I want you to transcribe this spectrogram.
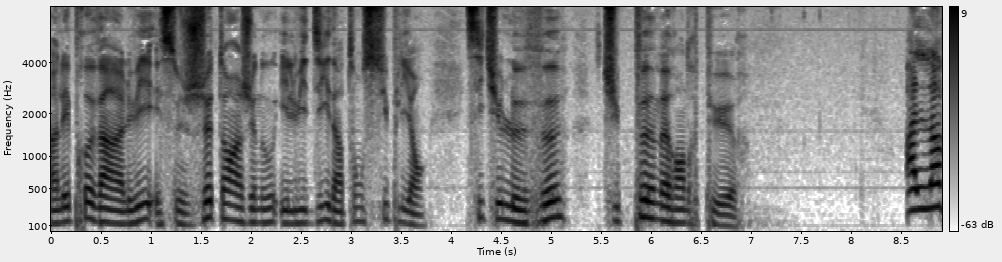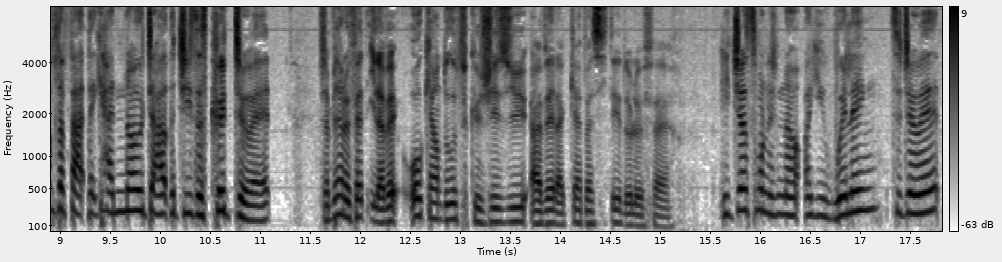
Un lépreux vint à lui et se jetant à genoux, il lui dit d'un ton suppliant Si tu le veux, tu peux me rendre pur. I love the fact that he had no doubt that Jesus could do it. J'aime bien le fait qu'il avait aucun doute que Jésus avait la capacité de le faire. He just wanted to know, Are you willing to do it?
